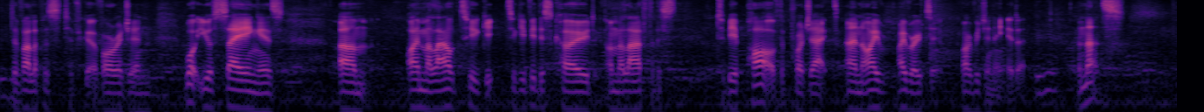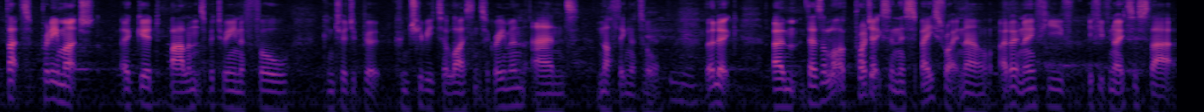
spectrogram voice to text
mm-hmm. developer certificate of origin. What you're saying is, um, I'm allowed to, gi- to give you this code, I'm allowed for this to be a part of the project, and I, I wrote it, I originated it. Mm-hmm. And that's, that's pretty much a good balance between a full contributor, contributor license agreement and nothing at all. Yeah. But look, um, there's a lot of projects in this space right now. I don't know if you've, if you've noticed that,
